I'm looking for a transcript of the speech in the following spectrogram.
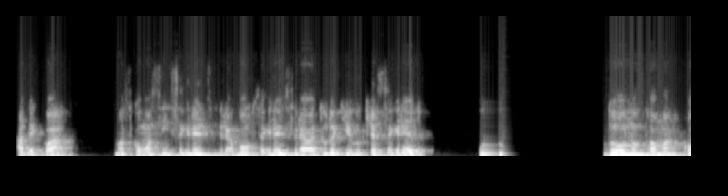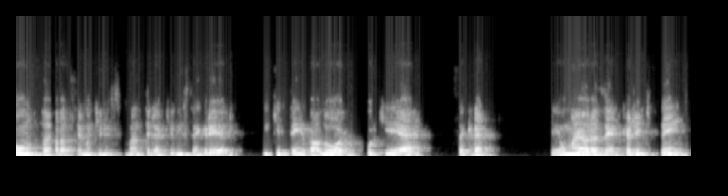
adequada. Mas como assim segredo industrial? Bom, segredo industrial é tudo aquilo que é segredo, o dono toma conta para se manter, manter aquilo em segredo e que tem valor porque é secreto. E o maior exemplo que a gente tem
